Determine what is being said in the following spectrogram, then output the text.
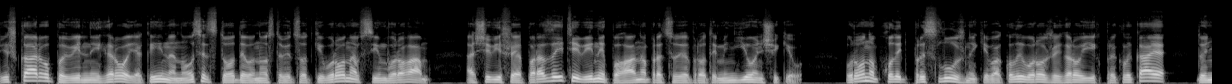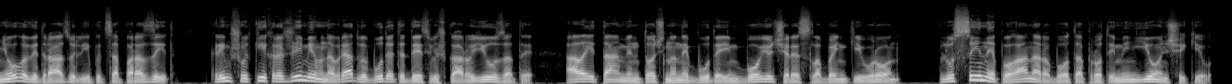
Вішкару повільний герой, який наносить 190% урона всім ворогам, а що вішає паразитів, він і погано працює проти міньйонщиків. Урон обходить прислужників, а коли ворожий герой їх прикликає, до нього відразу ліпиться паразит. Крім швидких режимів, навряд ви будете десь вішкару юзати, але і там він точно не буде імбою через слабенький урон. Плюси непогана робота проти міньйонщиків,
